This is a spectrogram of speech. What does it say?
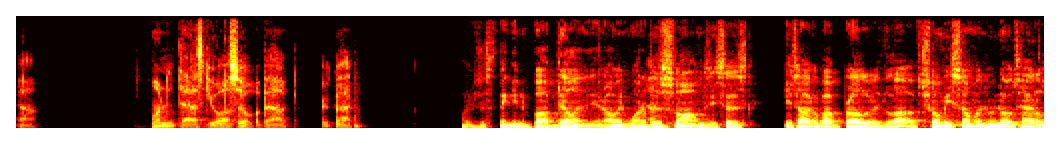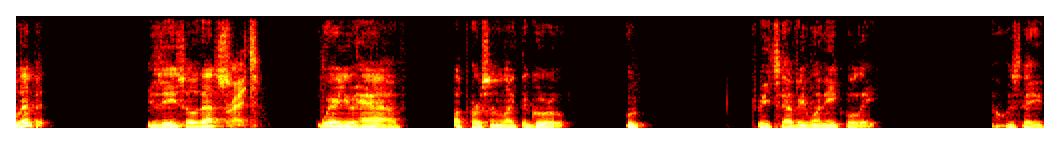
Yeah. Wanted to ask you also about your God. I was just thinking of Bob Dylan, you know, in one yeah. of his songs, he says, You talk about brotherly love, show me someone who knows how to live it. You see, so that's right. where you have a person like the guru who treats everyone equally. I would say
